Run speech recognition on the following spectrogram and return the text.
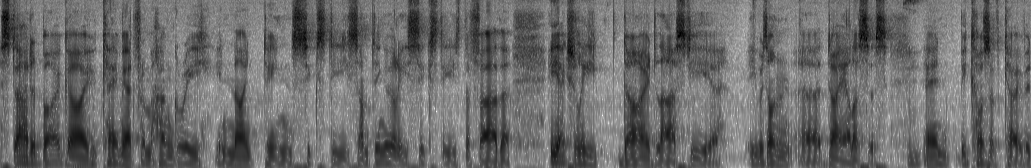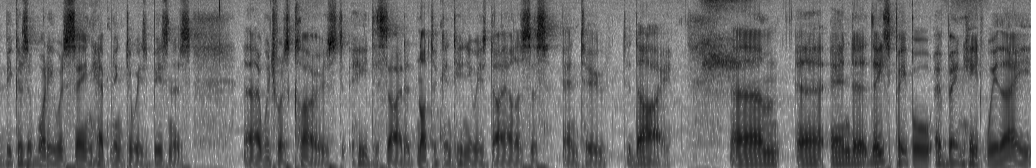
started by a guy who came out from Hungary in 1960 something, early 60s, the father. He actually died last year. He was on uh, dialysis, mm. and because of COVID, because of what he was seeing happening to his business, uh, which was closed, he decided not to continue his dialysis and to, to die. Um, uh, and uh, these people have been hit with a,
